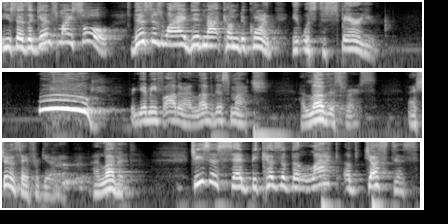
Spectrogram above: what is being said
he says, against my soul, this is why I did not come to Corinth. It was to spare you. Woo! Forgive me, Father. I love this much. I love this verse. I shouldn't say forgive me. I love it. Jesus said, because of the lack of justice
